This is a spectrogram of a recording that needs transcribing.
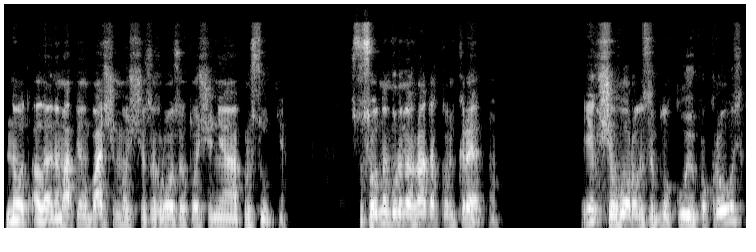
Ну, от, але на мапі ми бачимо, що загроза оточення присутня. Стосовно Мирнограда конкретно, якщо ворог заблокує Покровськ,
